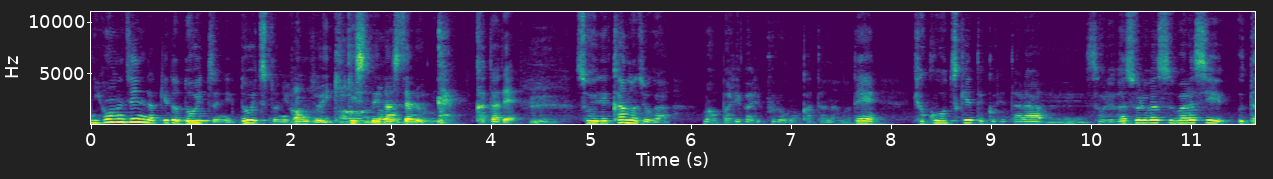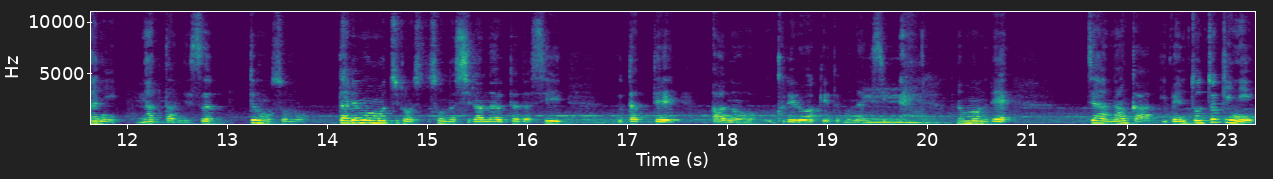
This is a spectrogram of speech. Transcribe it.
日本人だけどドイツにドイツと日本人を行き来していらっしゃる方でそれで彼女が、まあ、バリバリプロの方なので曲をつけてくれたらそれはそれは素晴らしい歌になったんです、でもその誰ももちろんそんな知らない歌だし歌ってあのくれるわけでもないし、なもんでじゃあなんかイベントの時に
